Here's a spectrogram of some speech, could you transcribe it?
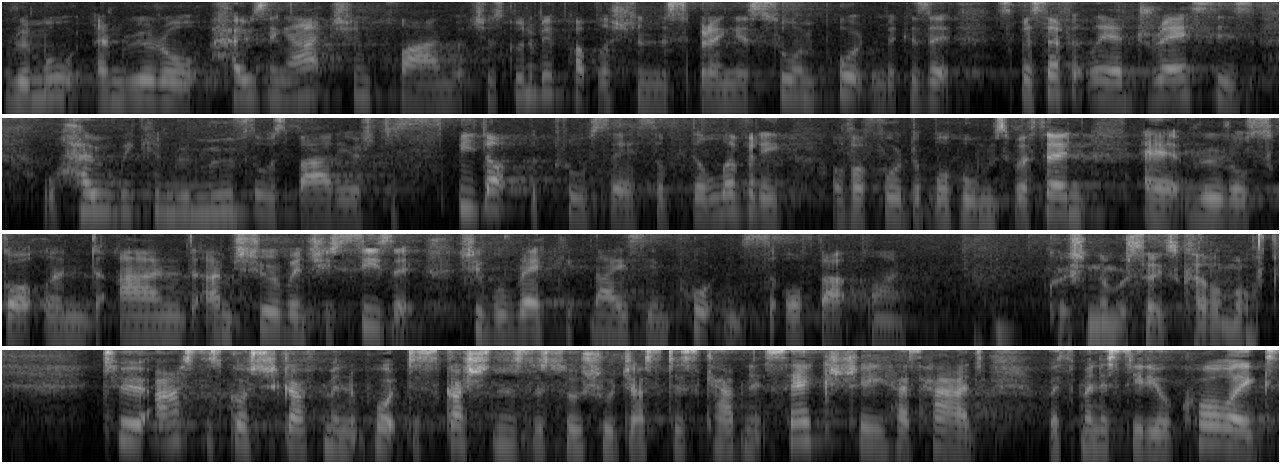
Remote and Rural Housing Action Plan, which is going to be published in the spring, is so important because it specifically addresses how we can remove those barriers to speed up the process of delivery of affordable homes within uh, rural Scotland. And I'm sure when she sees it, she will recognise the importance of that plan. Question number six, Carol Moore to ask the Scottish Government what discussions the Social Justice Cabinet Secretary has had with ministerial colleagues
